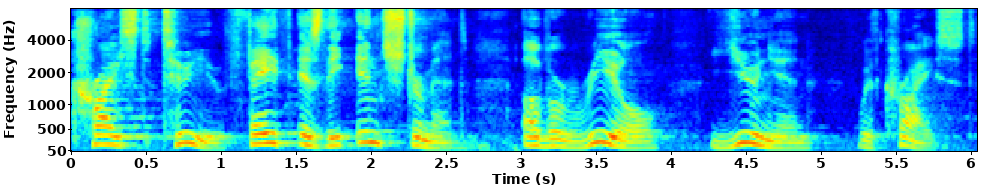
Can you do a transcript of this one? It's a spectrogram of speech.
Christ to you. Faith is the instrument of a real union with Christ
